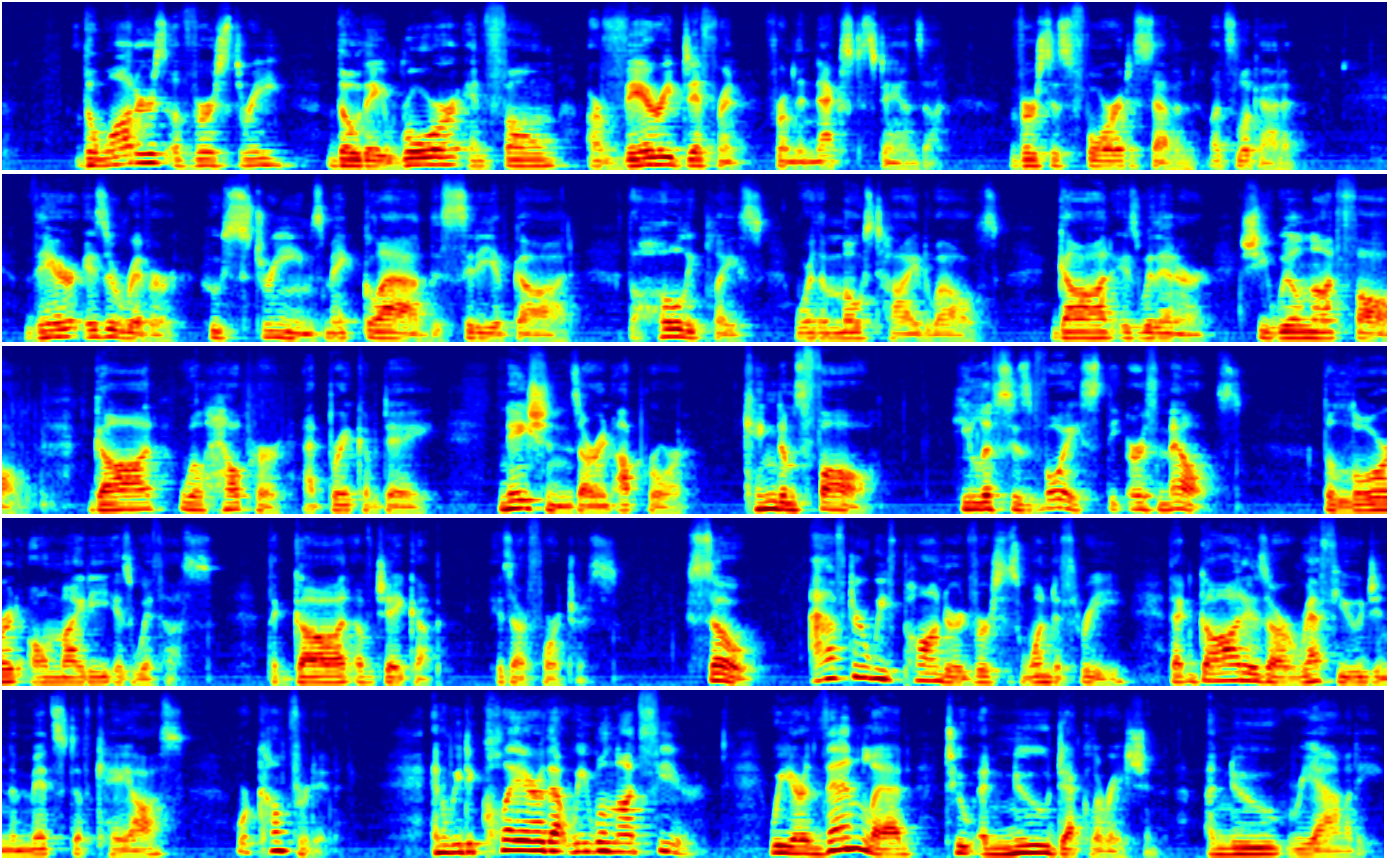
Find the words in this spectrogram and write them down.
The waters of verse 3, though they roar and foam, are very different from the next stanza, verses 4 to 7. Let's look at it. There is a river whose streams make glad the city of God, the holy place where the Most High dwells. God is within her, she will not fall. God will help her at break of day. Nations are in uproar, kingdoms fall. He lifts his voice, the earth melts. The Lord Almighty is with us. The God of Jacob is our fortress. So, after we've pondered verses 1 to 3, that God is our refuge in the midst of chaos, we're comforted. And we declare that we will not fear. We are then led to a new declaration, a new reality.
